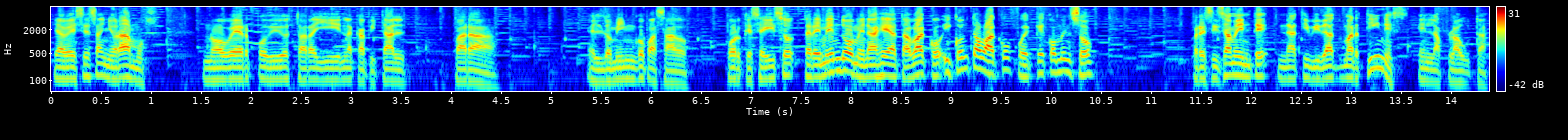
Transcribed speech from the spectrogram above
que a veces añoramos no haber podido estar allí en la capital para el domingo pasado porque se hizo tremendo homenaje a Tabaco y con Tabaco fue que comenzó precisamente Natividad Martínez en la flauta.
